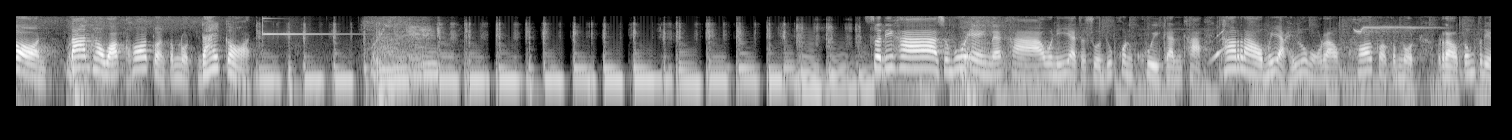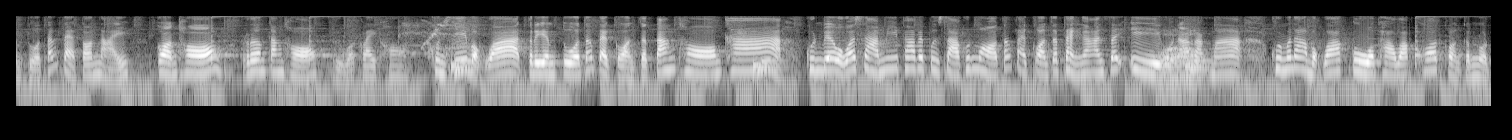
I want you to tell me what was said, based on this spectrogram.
ก่อน ต้านภาวะคลอดก่อนกำหนดได้ก่อน วัสดีค่ะ ชมพู่เองนะคะ วันนี้อยากจะชวนทุกคนคุยกันค่ะ ถ้าเราไม่อยากให้ลูกของเราคลอดก่อนกำหนด เราต้องเตรียมตัวตั้งแต่ตอนไหน ก่อนท้อง เริ่มตั้งท้องหรือว่าใกล้คลอด คุณกี้บอกว่าเตรียมตัวตั้งแต่ก่อนจะตั้งท้องค่ะ คุณเบลบอกว่าสามีพาไปปรึกษาคุณหมอ ตั้งแต่ก่อนจะแต่งงานซะอีกโหน่ารักมาก คุณมะนาวบอกว่ากลัวภาวะคลอดก่อนกำหนด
